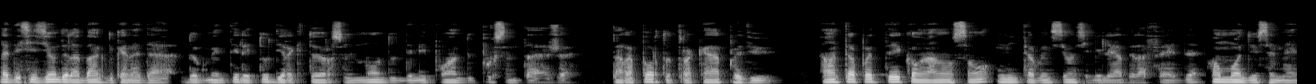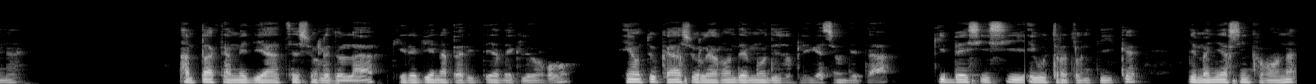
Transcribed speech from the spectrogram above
La décision de la Banque du Canada d'augmenter les taux directeurs seulement d'un demi-point de pourcentage par rapport aux trois quarts prévus a interprété comme annonçant une intervention similaire de la Fed en moins d'une semaine. Impact immédiat sur les dollars qui reviennent à parité avec l'euro et en tout cas sur les rendements des obligations d'État qui baissent ici et outre-Atlantique de manière synchrone,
